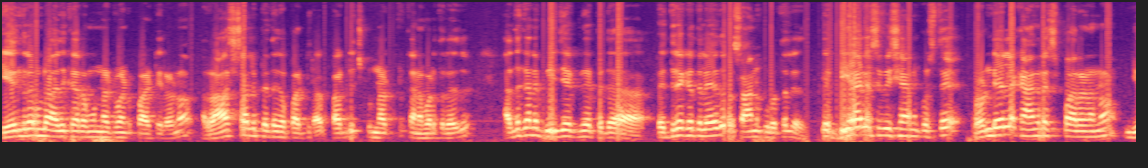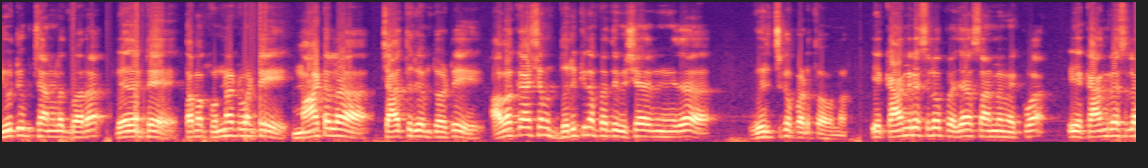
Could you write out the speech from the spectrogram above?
కేంద్రంలో అధికారం ఉన్నటువంటి పార్టీలను రాష్ట్రాలు పెద్దగా పట్టి పట్టించుకున్నట్టు కనబడతలేదు. అందుకని బీజేపీ మీద పెద్ద వ్యతిరేకత లేదు సానుకూలత లేదు. బీఆర్ఎస్ విషయానికి వస్తే రెండేళ్ళ కాంగ్రెస్ పాలనను యూట్యూబ్ ఛానళ్ళ ద్వారా లేదంటే తమకున్నటువంటి మాటల చాతుర్యంతో అవకాశం దొరికిన ప్రతి విషయాన్ని మీద విరుచుక పడుతూ ఉన్నారు. ఈ కాంగ్రెస్లో ప్రజాస్వామ్యం ఎక్కువ. ఈ కాంగ్రెస్లో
